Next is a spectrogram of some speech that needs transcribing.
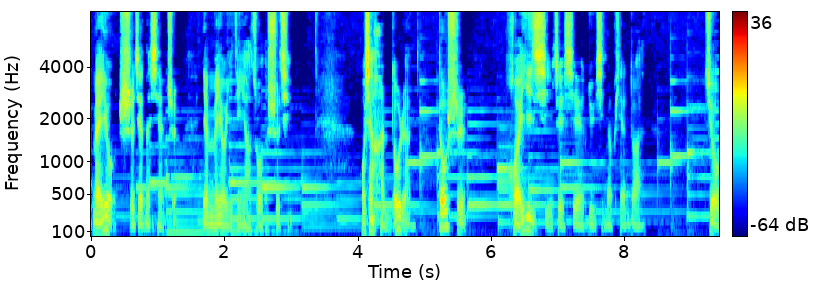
没有时间的限制，也没有一定要做的事情。我想很多人都是回忆起这些旅行的片段，就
